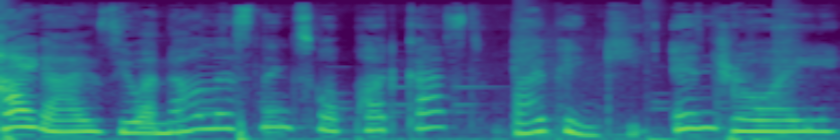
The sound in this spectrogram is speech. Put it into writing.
Hi, guys, you are now listening to a podcast by Pinky. Enjoy.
